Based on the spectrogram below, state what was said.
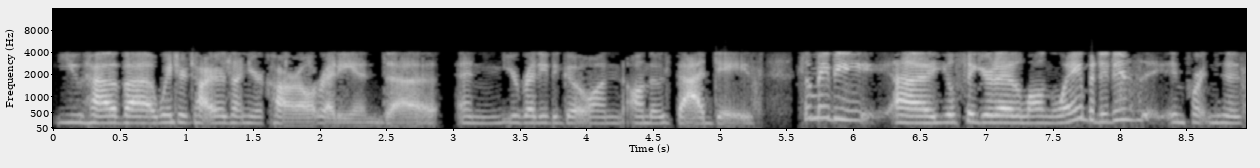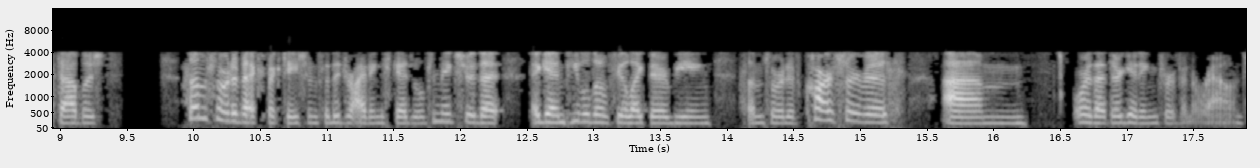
you have uh, winter tires on your car already and uh, and you're ready to go on on those bad days. So maybe uh, you'll figure it out along the way, but it is important to establish some sort of expectation for the driving schedule to make sure that, again, people don't feel like they're being some sort of car service um, or that they're getting driven around.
